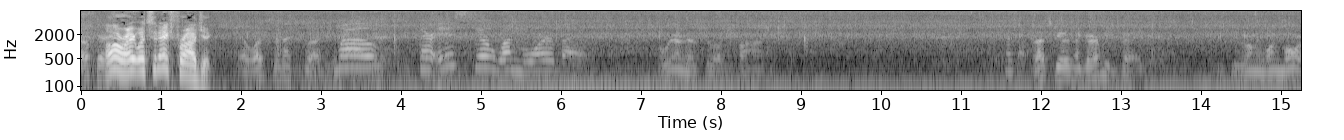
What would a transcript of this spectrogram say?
okay. All right, what's the next project? Yeah, what's the next project? Well, there is still one more, but we aren't going to fill up the pond. okay. Let's get it in the garbage bag. There's only one more.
